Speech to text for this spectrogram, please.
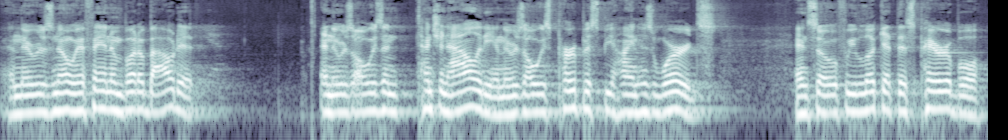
And there was no if, and, and but about it. And there was always intentionality and there was always purpose behind his words. And so, if we look at this parable,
